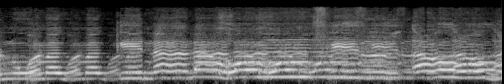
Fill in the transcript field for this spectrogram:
ونمكن لهم في الأرض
